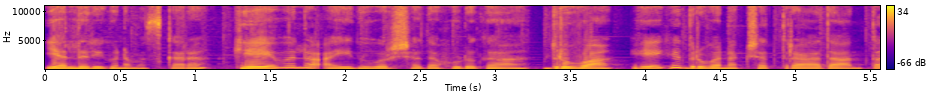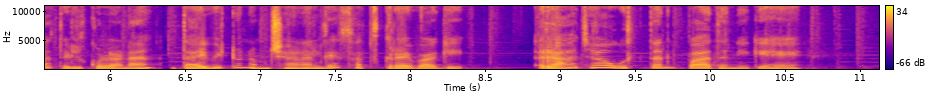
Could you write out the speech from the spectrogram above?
ಎಲ್ಲರಿಗೂ ನಮಸ್ಕಾರ. ಕೇವಲ ಐದು ವರ್ಷದ ಹುಡುಗ ಧ್ರುವ ಹೇಗೆ ಧ್ರುವ ನಕ್ಷತ್ರ ಆದ ಅಂತ ತಿಳ್ಕೊಳ್ಳೋಣ. ದಯವಿಟ್ಟು ನಮ್ಮ ಚಾನಲ್ಗೆ ಸಬ್ಸ್ಕ್ರೈಬ್ ಆಗಿ. ರಾಜ ಉತ್ತನ್ ಪಾದನಿಗೆ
